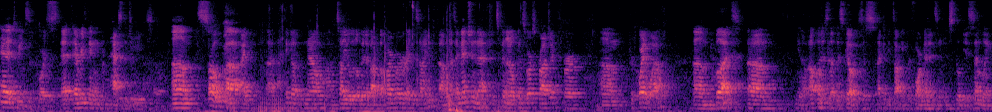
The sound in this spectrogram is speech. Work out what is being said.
and it tweets, of course. Everything has to tweet. Um, so uh, I, I think I'll now um, tell you a little bit about the hardware I designed. Um, as I mentioned, that it's been an open source project for um, for quite a while, um, but you know, I'll, I'll, just let this go because I could be talking for four minutes and you'd still be assembling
